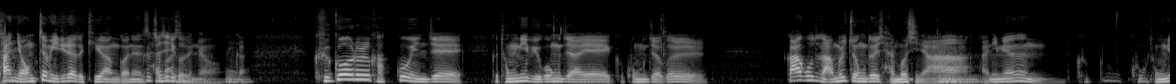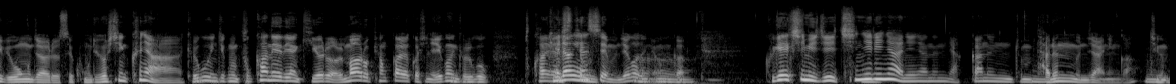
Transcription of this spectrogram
단 0.1이라도 기여한 거는 그렇죠, 사실이거든요. 맞으니까. 그러니까 네. 그거를 갖고 이제 그 독립유공자의 그 공적을 까고도 남을 정도의 잘못이냐 음. 아니면은 그 고- 독립 유공자로서의 공적이 훨씬 크냐. 결국 이제 그럼 북한에 대한 기여를 얼마로 평가할 것이냐. 이건 결국 북한의 개량의 스탠스의 문제거든요. 음, 음, 그러니까 그게 핵심이지 친일이냐 아니냐는 약간은 좀 다른 문제 아닌가? 지금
